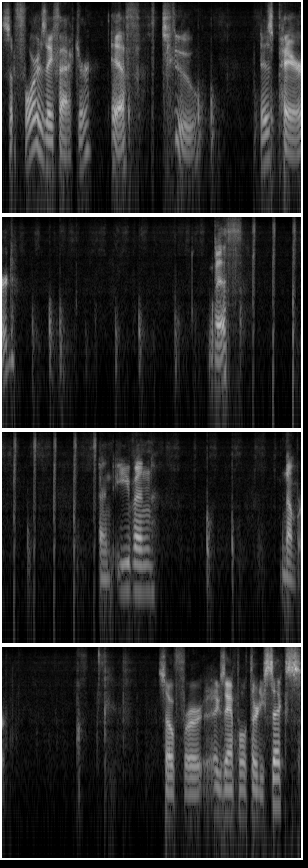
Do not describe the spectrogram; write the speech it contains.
So 4 is a factor if 2 is paired with an even number. So for example, 36,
